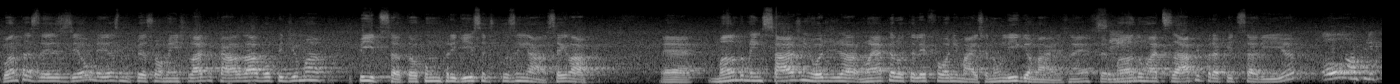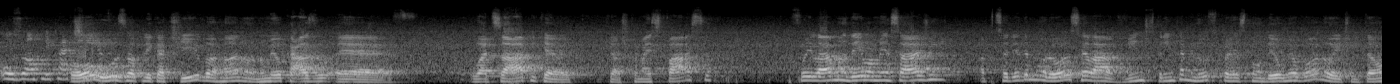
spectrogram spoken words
Quantas vezes eu mesmo, pessoalmente, lá de casa, ah, vou pedir uma pizza, estou com preguiça de cozinhar, sei lá. É, mando mensagem, hoje já não é pelo telefone mais, você não liga mais, né? Você Sim. manda um WhatsApp para a pizzaria. Ou usa o aplicativo. Ou usa o aplicativo, uhum, no, no, meu caso é o WhatsApp, que, é, que acho que é mais fácil. Fui lá, mandei uma mensagem, a pizzaria demorou, sei lá, 20, 30 minutos para responder o meu boa noite. Então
